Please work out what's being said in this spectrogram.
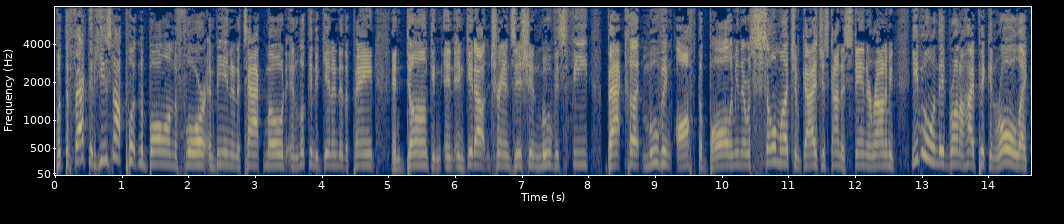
but the fact that he's not putting the ball on the floor and being in attack mode and looking to get into the paint and dunk and, and, and get out in transition, move his feet, back cut, moving off the ball. I mean, there was so much of guys just kind of standing around. I mean, even when they'd run a high pick and roll, like,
